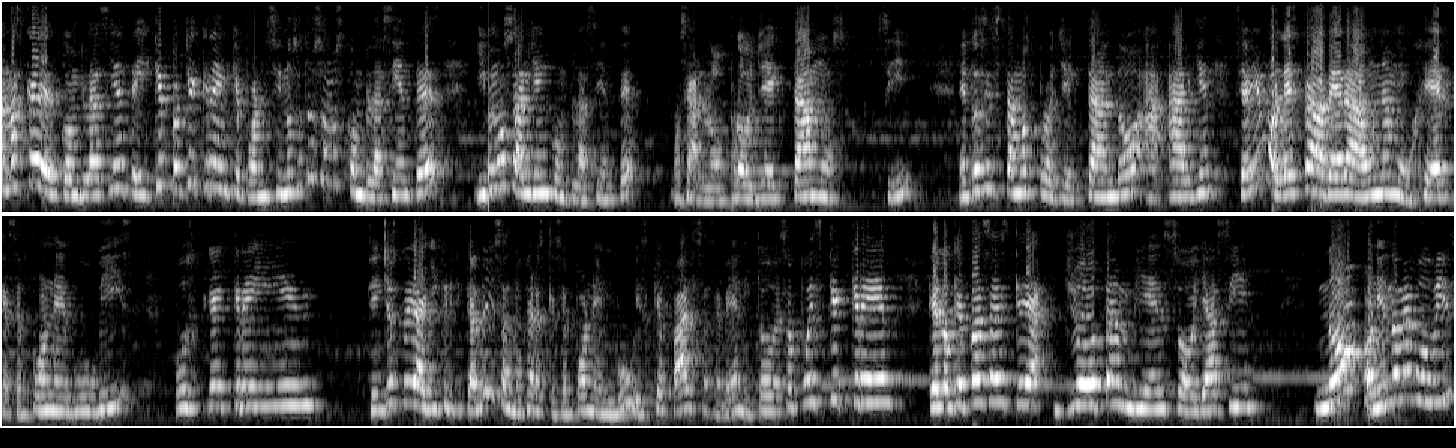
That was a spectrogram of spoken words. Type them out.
la máscara del complaciente. ¿Y qué, por qué creen que si nosotros somos complacientes y vemos a alguien complaciente, o sea, lo proyectamos, ¿sí? Entonces estamos proyectando a alguien. Si a mí me molesta ver a una mujer que se pone boobies, pues ¿qué creen? Si yo estoy allí criticando a esas mujeres que se ponen boobies, qué falsas se ven y todo eso, pues ¿qué creen? Que lo que pasa es que yo también soy así. No poniéndome boobies,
